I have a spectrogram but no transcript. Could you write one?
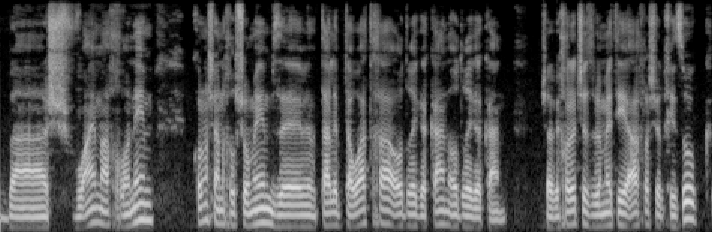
ובשבועיים האחרונים כל מה שאנחנו שומעים זה טלב טוואטחה, עוד רגע כאן, עוד רגע כאן. עכשיו יכול להיות שזה באמת יהיה אחלה של חיזוק,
